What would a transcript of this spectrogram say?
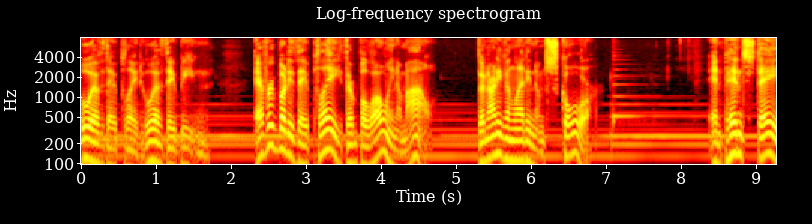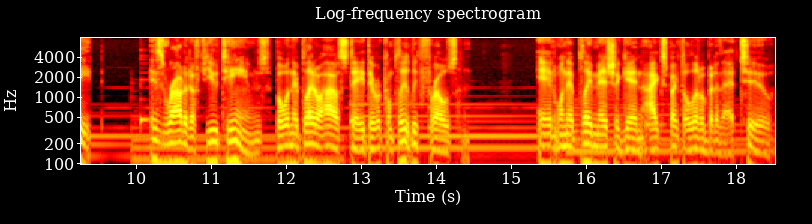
Who have they played? Who have they beaten? Everybody they play, they're blowing them out. They're not even letting them score. And Penn State has routed a few teams, but when they played Ohio State, they were completely frozen. And when they play Michigan, I expect a little bit of that too.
